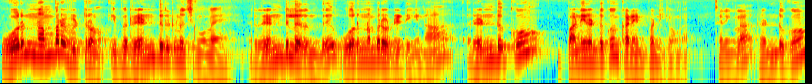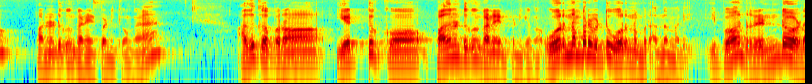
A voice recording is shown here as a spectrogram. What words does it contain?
ஒரு நம்பரை விட்டுறணும். இப்போ ரெண்டு இருக்குன்னு வச்சுக்கோங்களேன். ரெண்டுலேருந்து ஒரு நம்பரை விட்டுட்டிங்கன்னா ரெண்டுக்கும் பன்னிரெண்டுக்கும் கனெக்ட் பண்ணிக்கோங்க. சரிங்களா? ரெண்டுக்கும் பன்னெண்டுக்கும் கனெக்ட் பண்ணிக்கோங்க. அதுக்கப்புறம் எட்டுக்கும் பதினெட்டுக்கும் கனெக்ட் பண்ணிக்கோங்க. ஒரு நம்பர் விட்டு ஒரு நம்பர் அந்த மாதிரி. இப்போ ரெண்டோட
